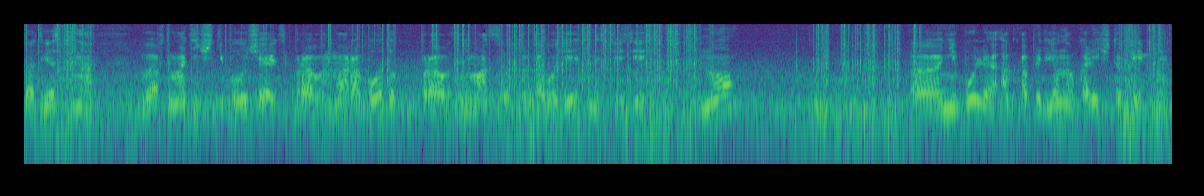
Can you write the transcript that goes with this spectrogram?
Соответственно, вы автоматически получаете право на работу, право заниматься трудовой деятельностью здесь, но э, не более определенного количества времени.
